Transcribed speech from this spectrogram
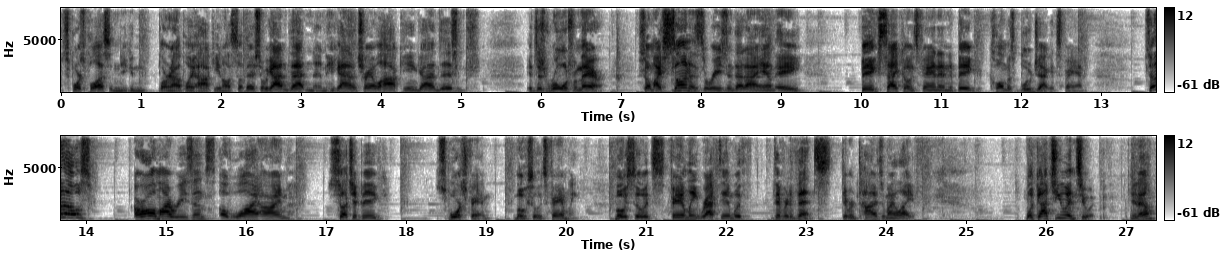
Sports Plus, and you can learn how to play hockey and all that stuff there. So we got into that, and then he got into travel hockey and got into this, and pff, it just rolled from there. So my son is the reason that I am a big Cyclones fan and a big Columbus Blue Jackets fan. So those are all my reasons of why I'm such a big sports fan. Most of it's family. Most of it's family wrapped in with different events, different times in my life. What got you into it? You know?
